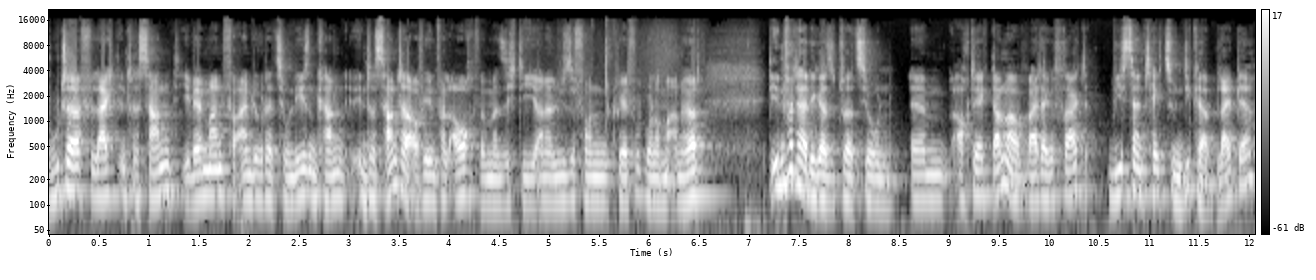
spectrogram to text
Buter vielleicht interessant, wenn man vor allem die Rotation lesen kann. Interessanter auf jeden Fall auch, wenn man sich die Analyse von Create Football nochmal anhört. Die Innenverteidiger-Situation, ähm, auch direkt dann mal weitergefragt. Wie ist dein Take zu Ndika? Bleibt er?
